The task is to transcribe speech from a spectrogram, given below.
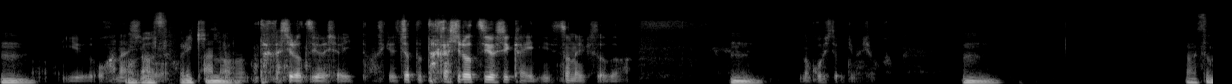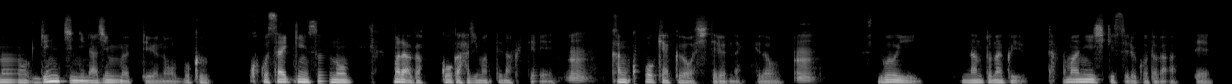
うん。いうお話をあ、そあ。の高城剛は言ってますけど、ちょっと高城剛会にそのエピソードはうん。残しておきましょうか。うん。まあその、現地に馴染むっていうのを僕、ここ最近、その、まだ学校が始まってなくて、うん、観光客をしてるんだけど、うん、すごい、なんとなく、たまに意識することがあって、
